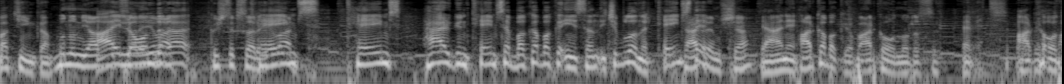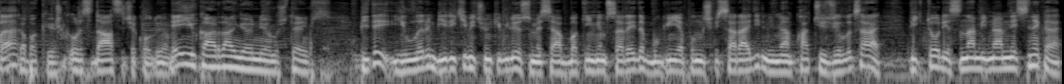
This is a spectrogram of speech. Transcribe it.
Buckingham. Bunun yazlık Ay sarayı Londra, var. Kışlık sarayı var. Thames, Thames. Her gün Thames'e baka baka insanın içi bulanır. Thames'te Terlemiş ya. yani Parka bakıyor. Parka onun odası. evet arka oda parka bakıyor. çünkü orası daha sıcak oluyor. En yukarıdan görünüyormuş Thames. Bir de yılların birikimi çünkü biliyorsun mesela Buckingham Sarayı da bugün yapılmış bir saray değil bilmem kaç yüzyıllık saray. Victoria'sından bilmem nesine kadar.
